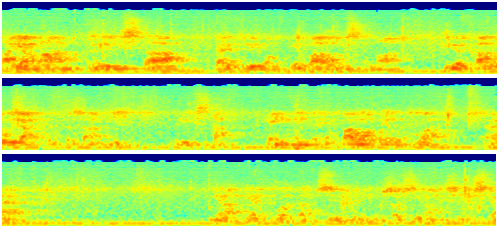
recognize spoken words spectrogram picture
ajamaan riistaa. Täytyy oppia valmistamaan työkaluja, jotta saatiin riista hengiltä ja paloteltua. Ää, ja, ja tuota, syntyi niin sosiaalisuus ja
